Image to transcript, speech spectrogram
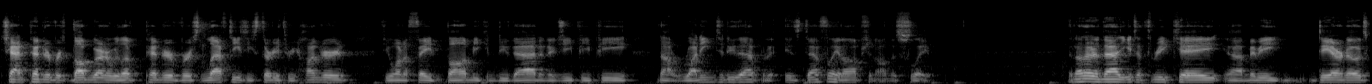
Chad Pinder versus Bumgarner. We love Pinder versus lefties. He's 3,300. If you want to fade Bum, you can do that in a GPP. Not running to do that, but it's definitely an option on this slate. And other than that, you get to 3K. Uh, maybe d'Arnaud's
